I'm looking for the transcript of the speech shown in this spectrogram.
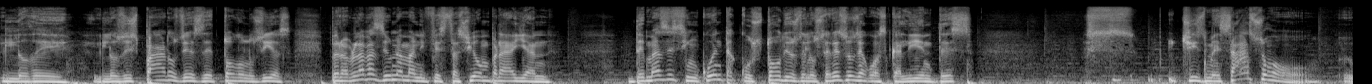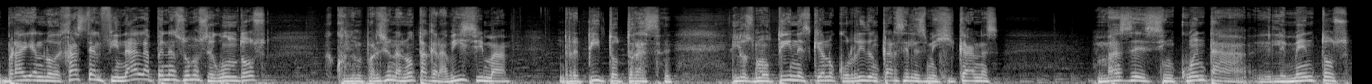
lo de los disparos desde todos los días, pero hablabas de una manifestación, Brian, de más de 50 custodios de los cerezos de Aguascalientes. Chismesazo. Brian, lo dejaste al final, apenas unos segundos cuando me parece una nota gravísima, repito, tras los motines que han ocurrido en cárceles mexicanas, más de 50 elementos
